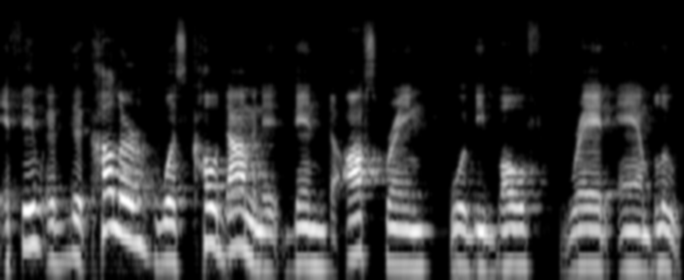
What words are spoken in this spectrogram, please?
if it if the color was codominant, then the offspring would be both red and blue.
